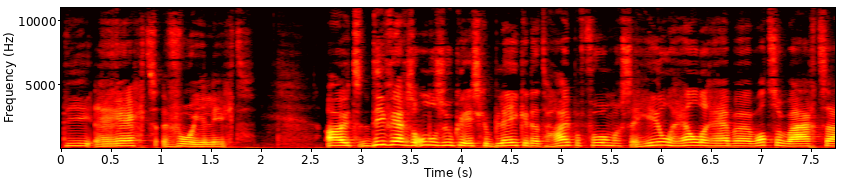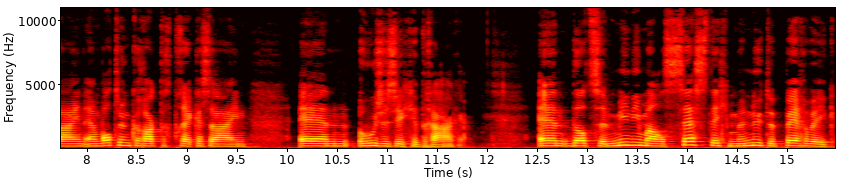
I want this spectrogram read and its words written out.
die recht voor je ligt. Uit diverse onderzoeken is gebleken dat high performers heel helder hebben wat ze waard zijn en wat hun karaktertrekken zijn en hoe ze zich gedragen. En dat ze minimaal 60 minuten per week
